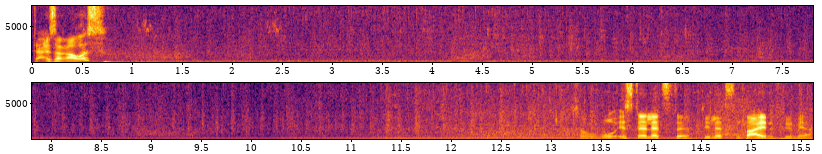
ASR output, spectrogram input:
Da ist er raus. So, wo ist der letzte? Die letzten beiden vielmehr.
